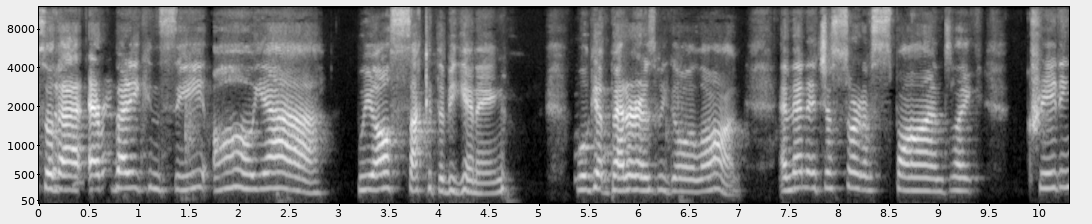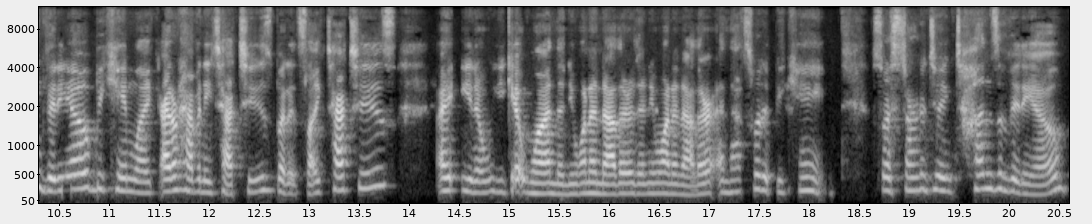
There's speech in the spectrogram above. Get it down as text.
so that everybody can see. Oh yeah, we all suck at the beginning. We'll get better as we go along, and then it just sort of spawned like creating video became like I don't have any tattoos, but it's like tattoos. I, you know, you get one, then you want another, then you want another, and that's what it became. So I started doing tons of video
